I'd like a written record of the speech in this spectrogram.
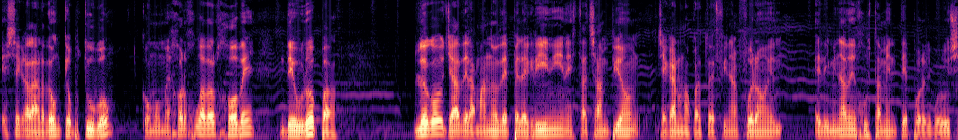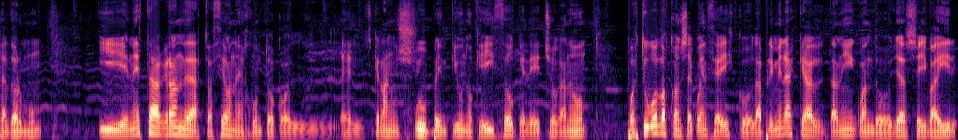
ese galardón que obtuvo como mejor jugador joven de Europa. Luego, ya de la mano de Pellegrini en esta Champions, llegaron a cuartos de final, fueron eliminados injustamente por el Borussia Dortmund y en estas grandes actuaciones, junto con el gran sub-21 que hizo, que de hecho ganó, pues tuvo dos consecuencias Isco. La primera es que Altani, cuando ya se iba a ir,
